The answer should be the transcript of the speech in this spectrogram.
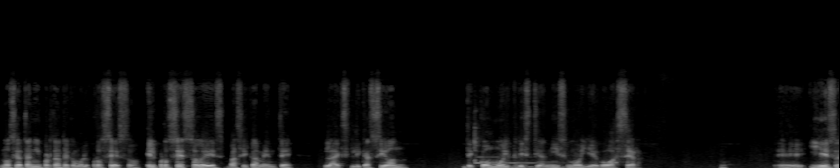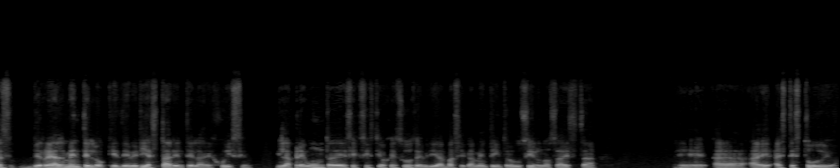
no sea tan importante como el proceso, el proceso es básicamente la explicación de cómo el cristianismo llegó a ser. Eh, y eso es realmente lo que debería estar en tela de juicio. Y la pregunta de si existió Jesús debería básicamente introducirnos a, esta, eh, a, este estudio.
